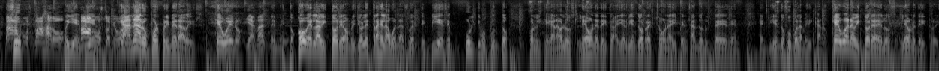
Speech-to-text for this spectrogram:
su- Vamos, pájaro. Bien, Vamos, bien. Toño. Ganaron por primera vez. Qué bueno. Y además me, me tocó ver la victoria, hombre. Yo le traje la buena suerte. Vi ese último punto con el que ganaron los Leones de Detroit. Ayer viendo Red Zone ahí pensando en ustedes, en, en viendo fútbol americano. Qué buena victoria de los Leones de Detroit.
